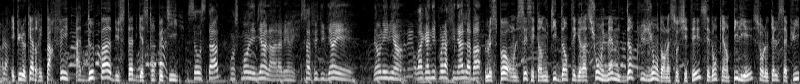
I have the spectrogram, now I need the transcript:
Voilà. Et puis le cadre est parfait, à deux pas du stade Gaston Petit. C'est au stade, franchement on est bien là à la Berry. Ça fait du bien et mais on est bien. On va gagner pour la finale là-bas. Le sport, on le sait, c'est un outil d'intégration et même d'inclusion dans la société. C'est donc un pilier sur lequel s'appuie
